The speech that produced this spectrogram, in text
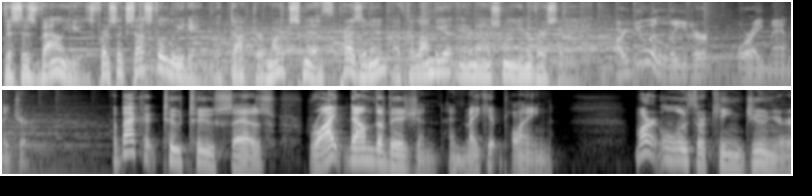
This is Values for Successful Leading with Dr. Mark Smith, President of Columbia International University. Are you a leader or a manager? Habakkuk 2:2 says, "Write down the vision and make it plain." Martin Luther King Jr.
